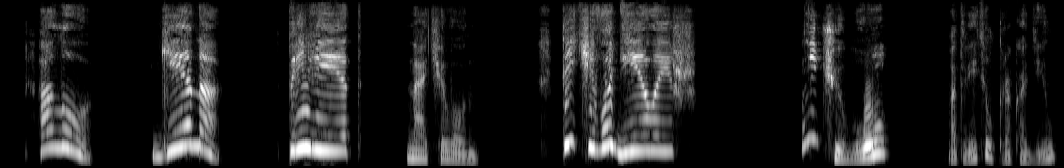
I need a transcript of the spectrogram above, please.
— Алло, Гена, привет! — начал он. — Ты чего делаешь? — Ничего, — ответил крокодил.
